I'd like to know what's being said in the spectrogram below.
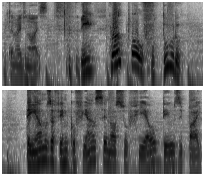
porque não é de nós. e quanto ao futuro, tenhamos a firme confiança em nosso fiel Deus e Pai,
